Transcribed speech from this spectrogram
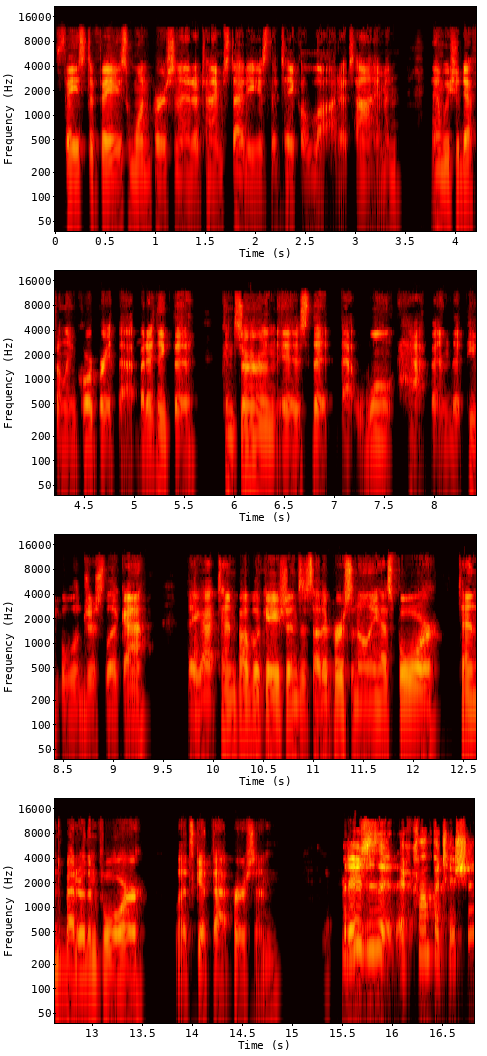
face to face one person at a time studies that take a lot of time and and we should definitely incorporate that but i think the concern is that that won't happen that people will just look ah they got 10 publications this other person only has four 10's better than four let's get that person. But is it a competition?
